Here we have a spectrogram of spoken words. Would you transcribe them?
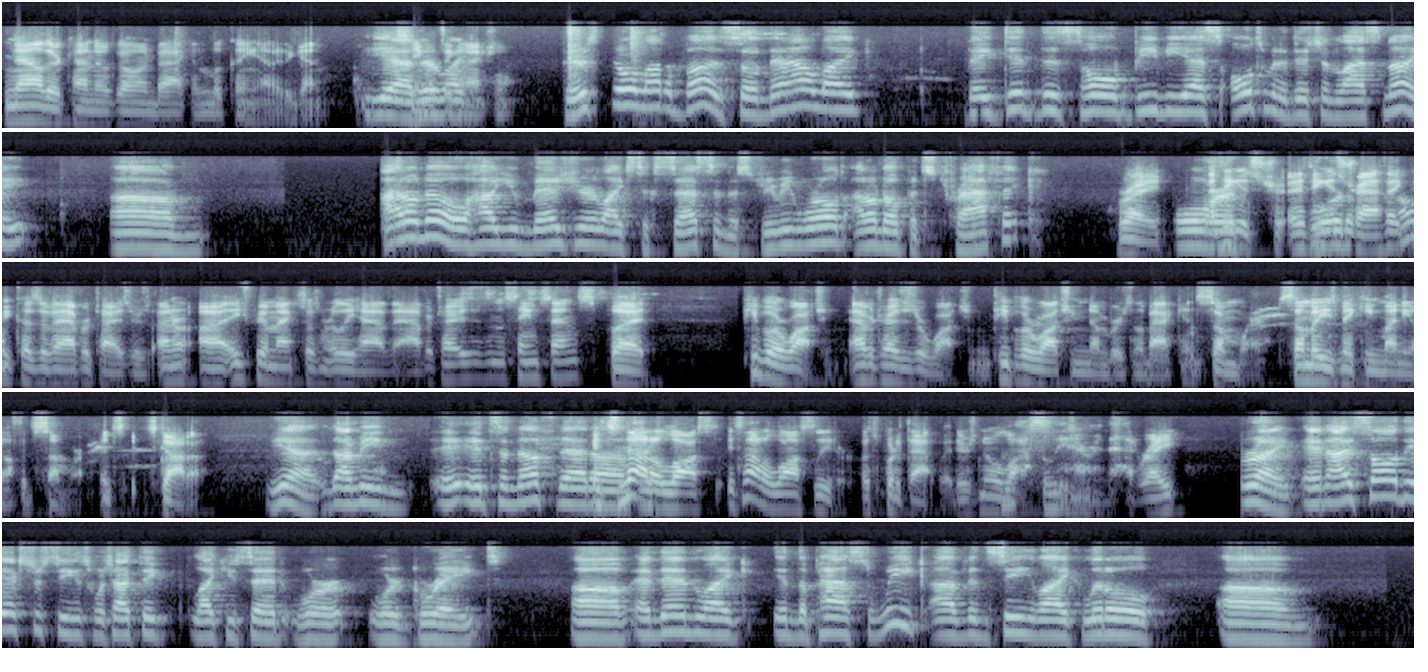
Now they're kind of going back and looking at it again. Yeah, they're what they can like actually. there's still a lot of buzz. So now like they did this whole BVS Ultimate Edition last night. Um I don't know how you measure like success in the streaming world. I don't know if it's traffic. Right. Or I think it's tr- I think it's traffic because of advertisers. I don't. Uh, HBO Max doesn't really have advertisers in the same sense, but people are watching. Advertisers are watching. People are watching numbers in the back end somewhere. Somebody's making money off it somewhere. It's it's gotta. Yeah, I mean it, it's enough that It's uh, not like- a loss. It's not a loss leader. Let's put it that way. There's no loss leader in that, right? Right, and I saw the extra scenes, which I think, like you said, were were great. Um, and then like in the past week, I've been seeing like little um,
